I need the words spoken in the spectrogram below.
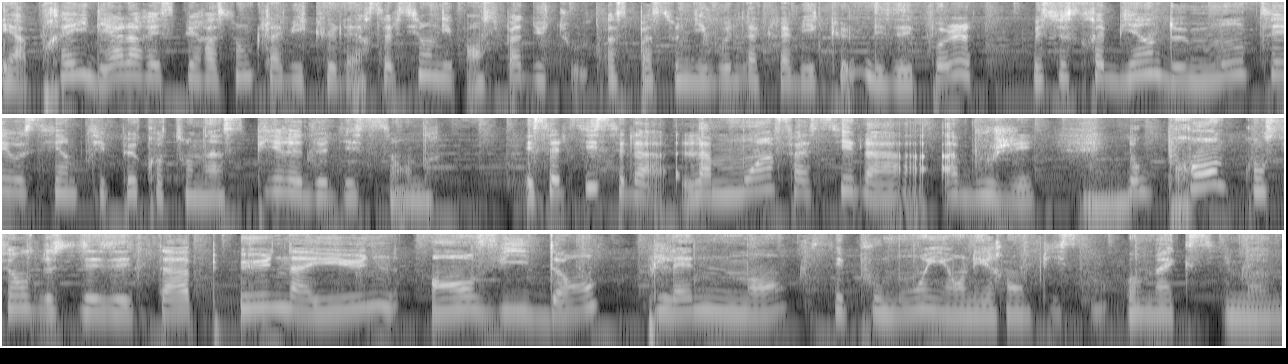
Et après, il y a la respiration claviculaire. Celle-ci, on n'y pense pas du tout. Ça se passe au niveau de la clavicule, des épaules. Mais ce serait bien de monter aussi un petit peu quand on inspire et de descendre. Et celle-ci, c'est la, la moins facile à, à bouger. Donc, prendre conscience de ces étapes une à une en vidant pleinement ses poumons et en les remplissant au maximum.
